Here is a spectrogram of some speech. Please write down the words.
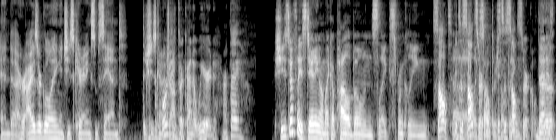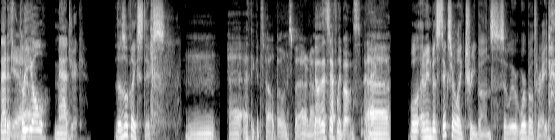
and uh, her eyes are glowing, and she's carrying some sand that she's kind of dropping. are kind of weird, aren't they? She's definitely standing on like a pile of bones, like sprinkling. Salt. It's a Uh, salt like circle. salt or it's a salt circle. That No, is that is yeah. real magic. Those look like sticks. Mm, uh, I think it's pile of bones, but I don't know. No, that's definitely bones. I think. uh, Well, I mean, but sticks are like tree bones, so we're, we're both right.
